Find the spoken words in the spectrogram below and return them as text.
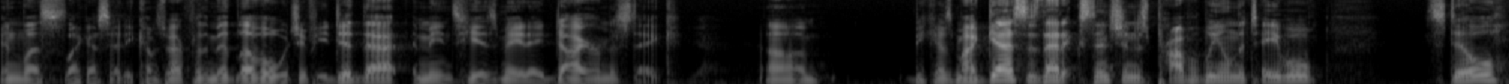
unless, like I said, he comes back for the mid level. Which if he did that, it means he has made a dire mistake. Um, because my guess is that extension is probably on the table. Still,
